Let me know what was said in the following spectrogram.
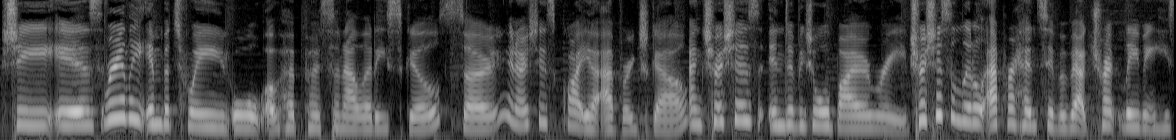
She is really in between all of her personality skills, so you know, she's quite your average girl. And Trisha's individual bio read Trisha's a little apprehensive about Trent leaving his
